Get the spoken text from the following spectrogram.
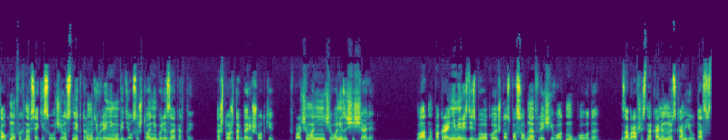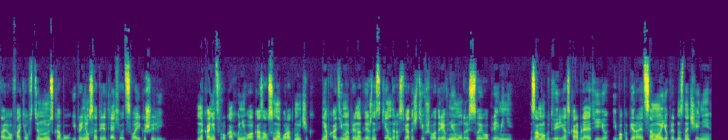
Толкнув их на всякий случай, он с некоторым удивлением убедился, что они были заперты. А что же тогда решетки? Впрочем, они ничего не защищали. Ладно, по крайней мере, здесь было кое-что, способное отвлечь его от мук голода. Забравшись на каменную скамью, Тасс вставил факел в стенную скобу и принялся перетряхивать свои кошели. Наконец, в руках у него оказался набор отмычек, необходимая принадлежность Кендера, свято чтившего древнюю мудрость своего племени. Замок в двери оскорбляет ее, ибо попирает само ее предназначение.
